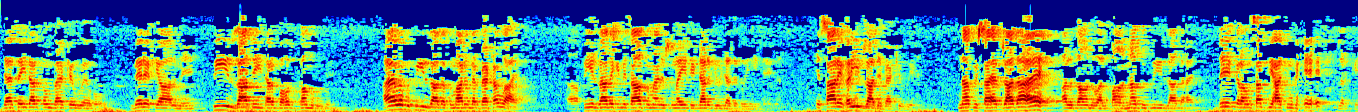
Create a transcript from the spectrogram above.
جیسے ادھر تم بیٹھے ہوئے ہو میرے خیال میں پیر زادی ادھر بہت کم ہو گئے آئے وہ کوئی پیر زادہ تمہارے اندر بیٹھا ہوا ہے؟ پیر زادے کی مثال تو میں نے سنائی تھی، ڈر کی وجہ سے کوئی نہیں رہے گا۔ یہ سارے غریب زادے بیٹھے ہوئے ہیں۔ نہ کوئی صاحب زادہ ہے، الگان البان، نہ کوئی پیر زادہ ہے۔ دیکھ رہا ہوں سب دیہاتوں کے لڑکے۔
